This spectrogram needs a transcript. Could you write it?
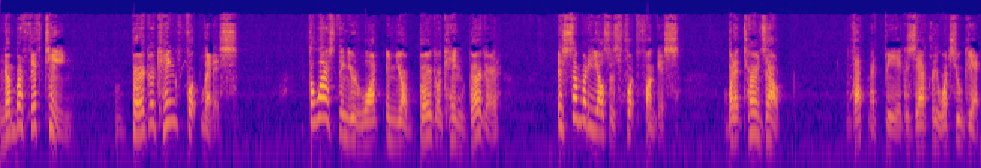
Number 15. Burger King foot lettuce. The last thing you'd want in your Burger King burger is somebody else's foot fungus. But it turns out that might be exactly what you get.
